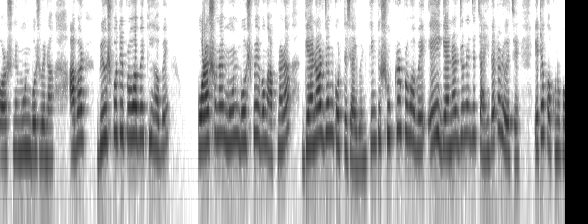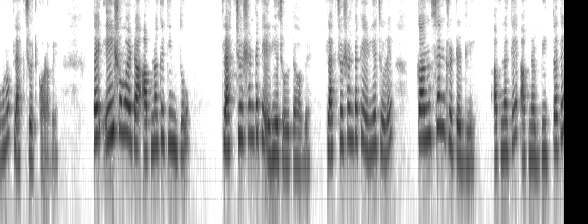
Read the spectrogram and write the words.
পড়াশোনায় মন বসবে না। আবার বৃহস্পতির প্রভাবে কি হবে? পড়াশোনায় মন বসবে এবং আপনারা জ্ঞান অর্জন করতে চাইবেন। কিন্তু শুক্রের প্রভাবে এই জ্ঞান অর্জনের যে চাহিদাটা রয়েছে, এটা কখনো কখনো ফ্ল্যাকচুয়েট করাবে। তাই এই সময়টা আপনাকে কিন্তু ফ্ল্যাকচুয়েশনটাকে এড়িয়ে চলতে হবে। ফ্ল্যাকচুয়েশনটাকে এড়িয়ে চলে কনসেন্ট্রেটেডলি আপনাকে আপনার বিদ্যাতে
